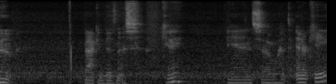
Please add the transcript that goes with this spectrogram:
Boom, back in business. Okay, and so we'll hit the enter key.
